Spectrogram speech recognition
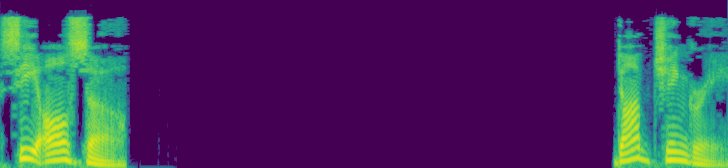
See also Dab chingri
